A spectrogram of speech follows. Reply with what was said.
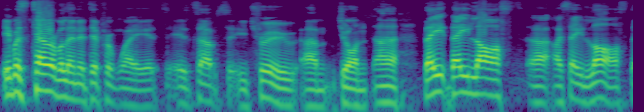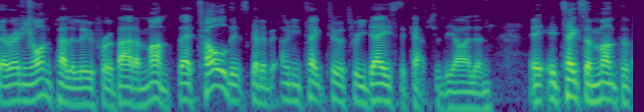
it was terrible in a different way. It's it's absolutely true, um, John. Uh, they they last. Uh, I say last. They're only on Peleliu for about a month. They're told it's going to only take two or three days to capture the island. It, it takes a month of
